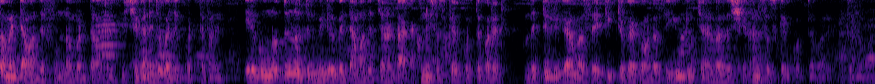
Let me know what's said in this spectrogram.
কমেন্টে আমাদের ফোন নম্বর দেওয়া থাকবে, সেখানে যোগাযোগ করতে পারেন। এরকম নতুন নতুন ভিডিও পেতে আমাদের চ্যানেলটা এখনই সাবস্ক্রাইব করতে পারেন। আমাদের টেলিগ্রাম আছে টিকটক অ্যাকাউন্ট আছে ইউটিউব চ্যানেল আছে, সেখানে সাবস্ক্রাইব করতে পারেন। ধন্যবাদ।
